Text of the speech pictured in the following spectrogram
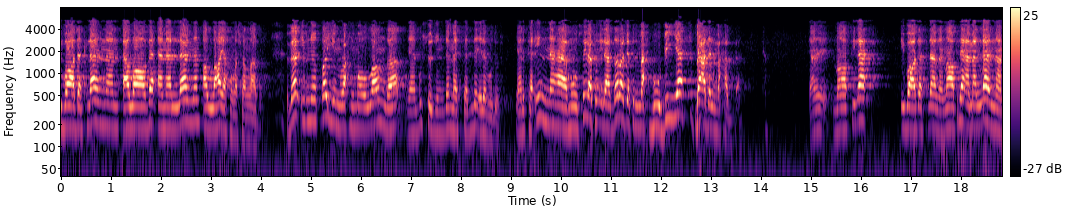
ibadətlərlə, əlavə əməllərlə Allaha yaxınlaşanlardır. Və İbn-i Qayyim Rahiməullahın da yəni, bu sözündə məqsədi də elə budur. Yəni, fəinnəhə musilətun ilə dərəcətil məhbubiyyə bə'dəl məhəbbə. Yəni, nafilə ibadətlərlə, nafilə əməllərlə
